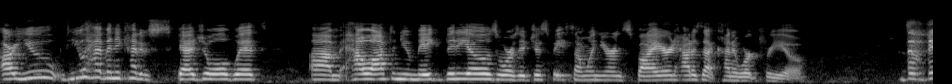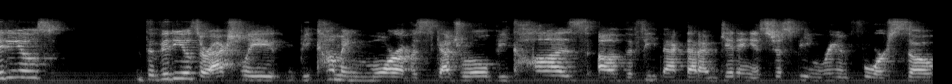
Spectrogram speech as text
are you, do you have any kind of schedule with um, how often you make videos, or is it just based on when you're inspired? How does that kind of work for you? The videos the videos are actually becoming more of a schedule because of the feedback that I'm getting. It's just being reinforced. So,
